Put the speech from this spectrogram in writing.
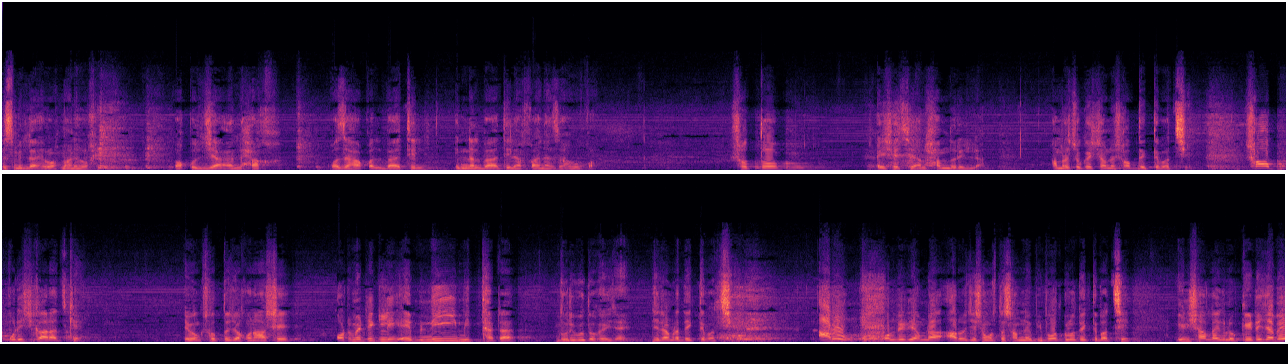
بسم الله الرحمن الرحيم وقل جاء الحق وزهق الباطل إن الباطل كان زهوقا সত্য এসেছে আলহামদুলিল্লাহ আমরা চোখের সামনে সব দেখতে পাচ্ছি সব পরিষ্কার আজকে এবং সত্য যখন আসে অটোমেটিকলি এমনি মিথ্যাটা দূরীভূত হয়ে যায়, যেটা আমরা দেখতে পাচ্ছি। আরও অলরেডি আমরা আরও যে সমস্ত সামনে বিপদগুলো দেখতে পাচ্ছি ইনশাল্লাহ এগুলো কেটে যাবে।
